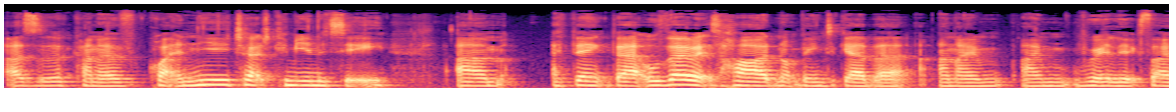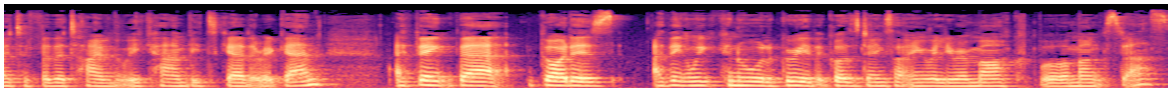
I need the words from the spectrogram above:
as a kind of quite a new church community, um, I think that although it's hard not being together, and I'm I'm really excited for the time that we can be together again. I think that God is. I think we can all agree that God's doing something really remarkable amongst us.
